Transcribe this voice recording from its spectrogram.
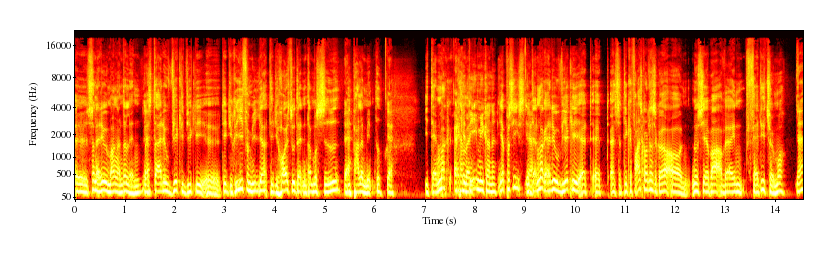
Øh, sådan er det jo i mange andre lande. Ja. Altså, der er det jo virkelig, virkelig... Øh, det er de rige familier, det er de højst uddannede, der må sidde ja. Ja. i parlamentet. Ja. I Danmark kan man... Akademikerne. Ja, præcis. I Ja. Danmark er det jo virkelig, at, at altså, det kan faktisk godt lade sig gøre, og nu siger jeg bare at være en fattig tømmer, Ja.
